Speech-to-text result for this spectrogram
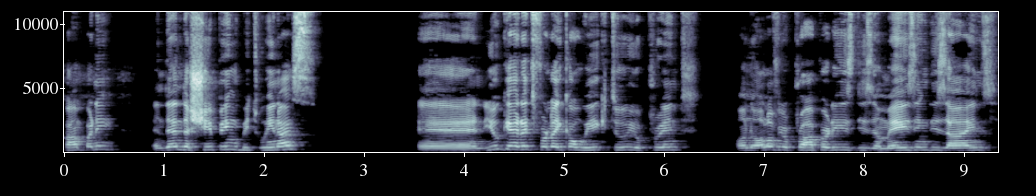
company. And then the shipping between us. And you get it for like a week too. You print on all of your properties these amazing designs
